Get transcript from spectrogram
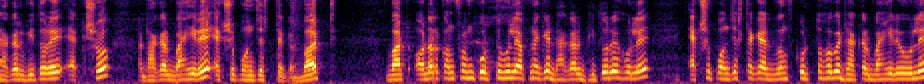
ঢাকার ভিতরে একশো আর ঢাকার বাহিরে একশো পঞ্চাশ টাকা। বাট বাট অর্ডার কনফার্ম করতে হলে আপনাকে ঢাকার ভিতরে হলে একশো পঞ্চাশ টাকা অ্যাডভান্স করতে হবে, ঢাকার বাইরে হলে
